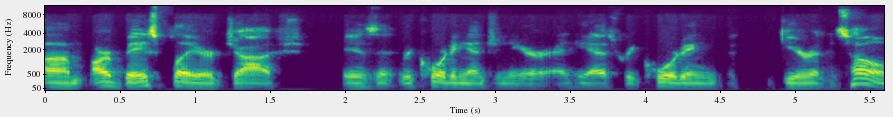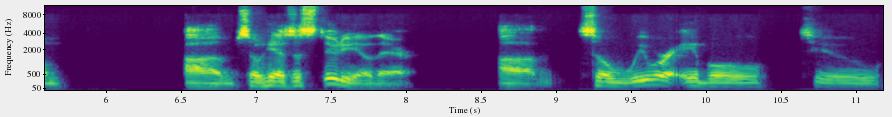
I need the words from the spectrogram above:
um, our bass player Josh is a recording engineer and he has recording gear in his home. Um, so he has a studio there. Um, so we were able to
